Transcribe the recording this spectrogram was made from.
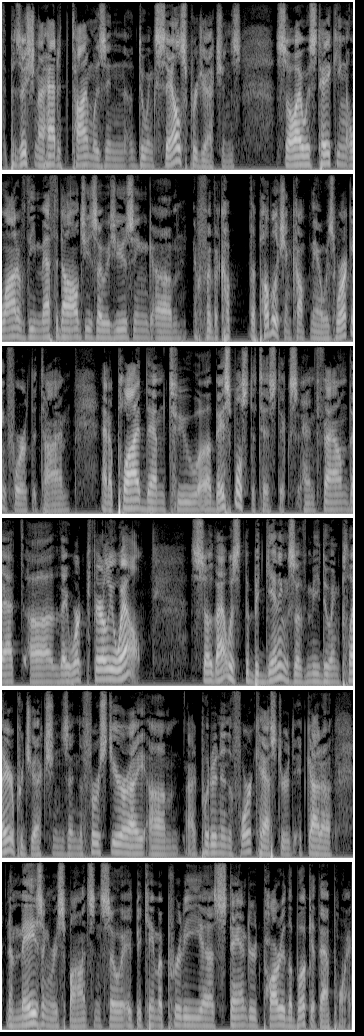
the position I had at the time was in doing sales projections. So I was taking a lot of the methodologies I was using um, for the the publishing company I was working for at the time, and applied them to uh, baseball statistics, and found that uh, they worked fairly well. So that was the beginnings of me doing player projections. And the first year I um, I put it in the forecaster, it got a, an amazing response, and so it became a pretty uh, standard part of the book at that point.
